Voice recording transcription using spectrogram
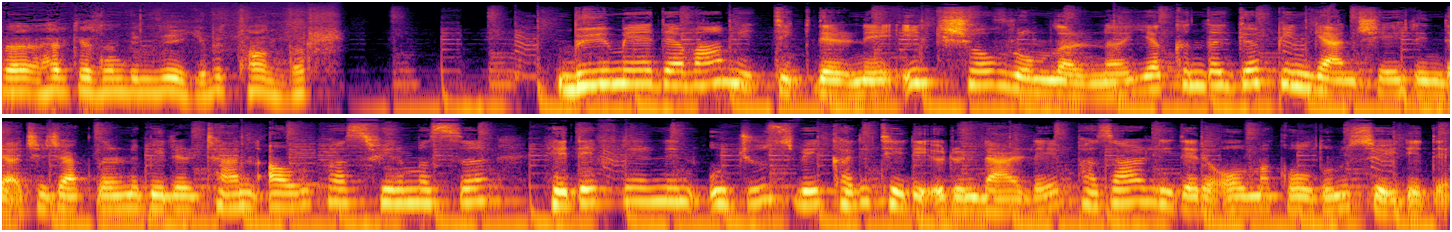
ve herkesin bildiği gibi tandır. Büyümeye devam ettiklerini, ilk showroomlarını yakında Göppingen şehrinde açacaklarını belirten Avrupas firması, hedeflerinin ucuz ve kaliteli ürünlerle pazar lideri olmak olduğunu söyledi.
